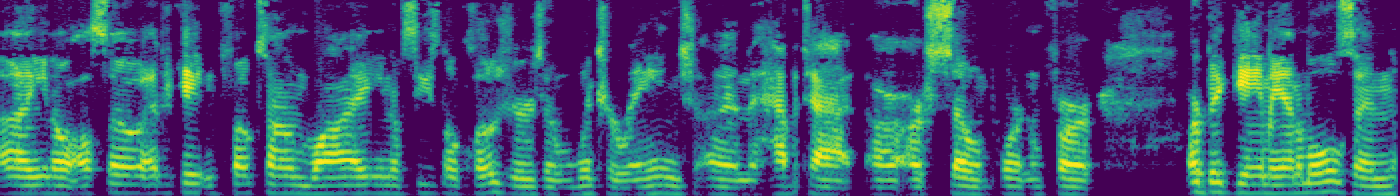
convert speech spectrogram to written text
uh, you know also educating folks on why you know seasonal closures and winter range and habitat are, are so important for our big game animals and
